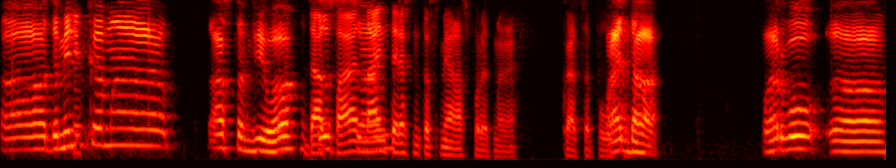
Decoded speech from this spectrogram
А, да минем към Астън Вила. Да, с, това е най-интересната смяна според мен, която се получи. Е, да. Първо, а,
